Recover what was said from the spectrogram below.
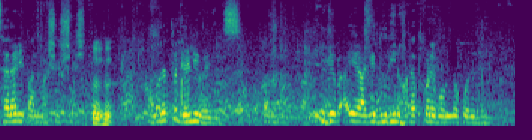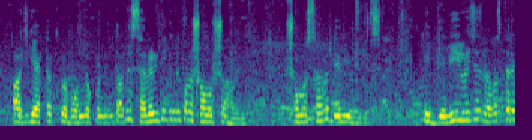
স্যালারি পান মাসের শেষে। আমাদের তো ডেলি ওয়েজেস এর আগে দুদিন হঠাৎ করে বন্ধ করলেন আজকে একটা করে বন্ধ করলেন তাদের স্যালারিতে কিন্তু কোনো সমস্যা হয়নি। সমস্যা হবে ডেলি ওয়েজেস এই ডেলি ওয়েজেস ব্যবস্থাটা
